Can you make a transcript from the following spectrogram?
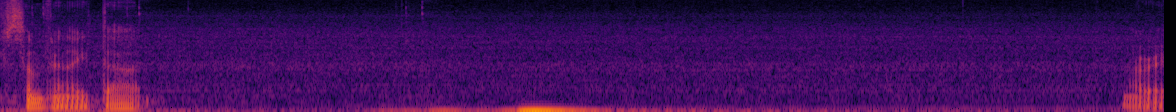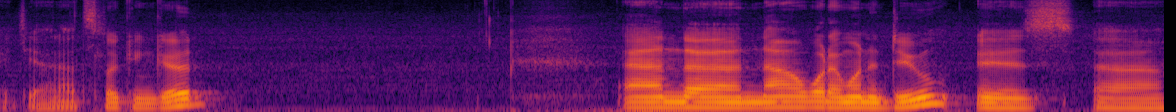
something like that. Alright, yeah, that's looking good. And uh, now what I want to do is, uh,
